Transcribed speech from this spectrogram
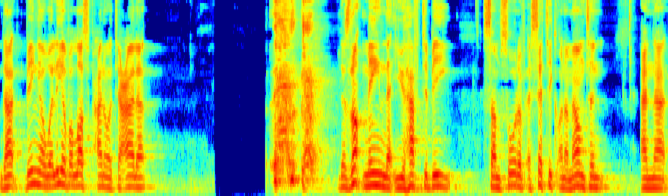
That being a wali of Allah subhanahu wa ta'ala does not mean that you have to be some sort of ascetic on a mountain and that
